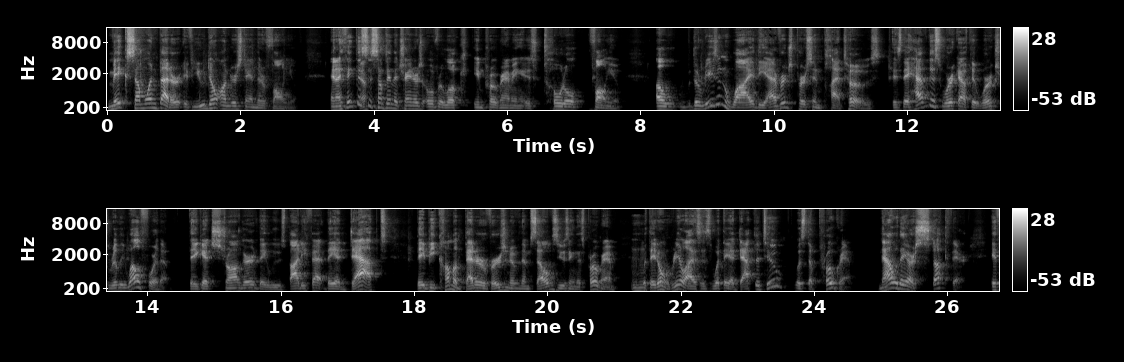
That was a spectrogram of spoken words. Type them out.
make someone better if you don't understand their volume? And I think this yeah. is something that trainers overlook in programming is total volume uh, the reason why the average person plateaus is they have this workout that works really well for them. They get stronger, they lose body fat, they adapt, they become a better version of themselves using this program. Mm-hmm. What they don't realize is what they adapted to was the program. Now they are stuck there. If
